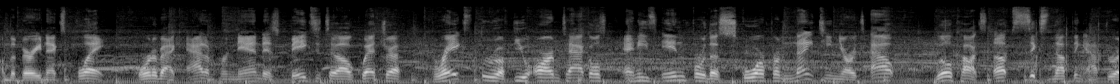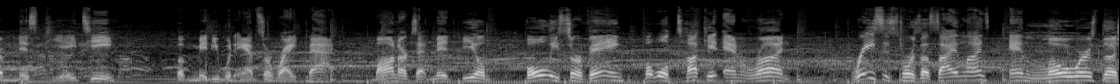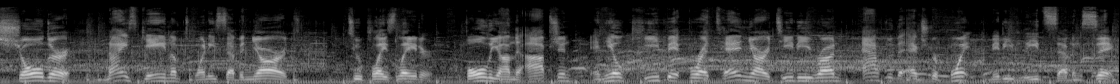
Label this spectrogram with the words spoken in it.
On the very next play, quarterback Adam Hernandez fakes it to Alquetra, breaks through a few arm tackles, and he's in for the score from 19 yards out Wilcox up 6 0 after a missed PAT. But Mitty would answer right back. Monarchs at midfield, Foley surveying, but will tuck it and run. Races towards the sidelines and lowers the shoulder. Nice gain of 27 yards. Two plays later, Foley on the option, and he'll keep it for a 10 yard TD run after the extra point. Mitty leads 7 6.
